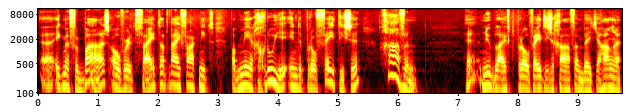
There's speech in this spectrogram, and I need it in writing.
eh, ik me verbaas over het feit dat wij vaak niet wat meer groeien in de profetische gaven. Nu blijft profetische gaven een beetje hangen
